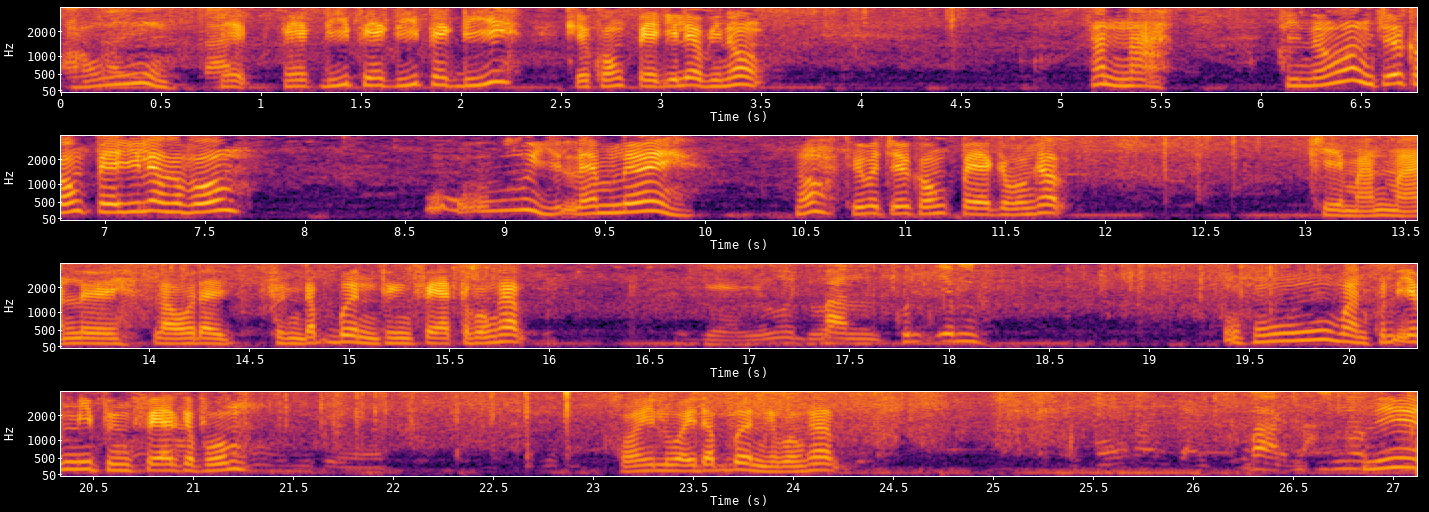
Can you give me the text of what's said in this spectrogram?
เอาแปลกแปลกดีแปลกดีแปลกดีเจอของแปลกอีกแล้วพี่น้องนั่นน่ะ พี่น้องเจอของแปลกอีกแล้วครับผมโอ้ยแหลมเลยเนาะถือว่าเจอของแปลกครับผมครับโอเคหมานหมานเลย เราได้พึ่งดับเบิลพึ่งแฟดครับผมครับแย่อยู่ดูบ้านคุณเอ็มโอ้โหวันคุณเอ็มมีพึ่งแฟดครับผม ขอให้รวยดับเบิลครับผมครับ มากจริงๆครับเนี่ย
